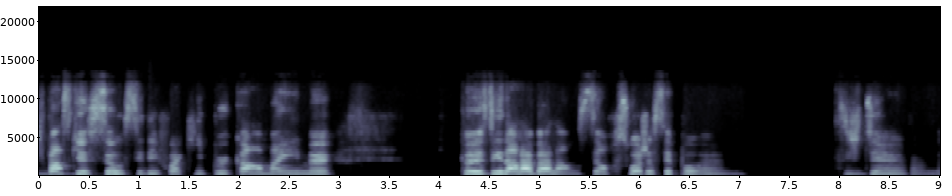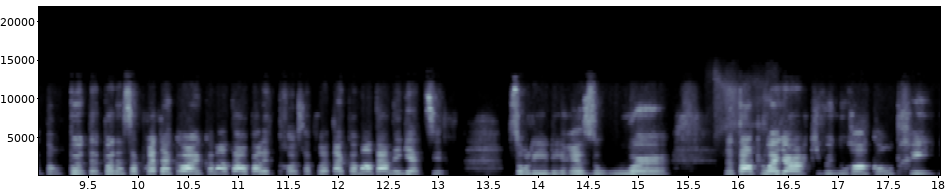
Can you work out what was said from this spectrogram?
Je pense qu'il y a ça aussi des fois qui peut quand même euh, peser dans la balance. Si on reçoit, je ne sais pas, si je dis un, pas, ça pourrait être un, commentaire, on parlait de trop, ça pourrait être un commentaire négatif sur les, réseaux ou euh, notre employeur qui veut nous rencontrer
